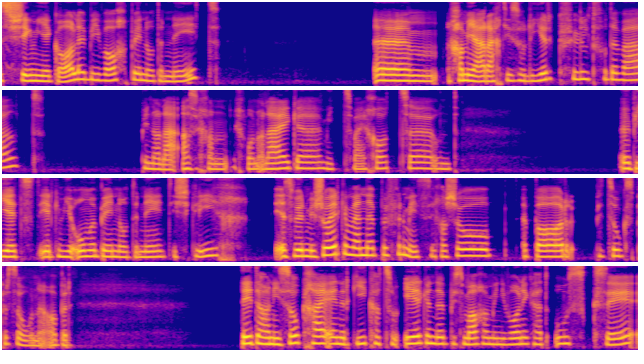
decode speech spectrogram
Es ist irgendwie egal, ob ich wach bin oder nicht. Ähm, ich habe mich auch recht isoliert gefühlt von der Welt. Bin allein, also ich, kann, ich wohne alleine mit zwei Katzen und ob ich jetzt irgendwie um bin oder nicht, ist gleich. Es würde mich schon irgendwann jemand vermissen. Ich habe schon ein paar Bezugspersonen, aber dort hatte ich so keine Energie, um irgendetwas zu machen. Meine Wohnung hat ausgesehen.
